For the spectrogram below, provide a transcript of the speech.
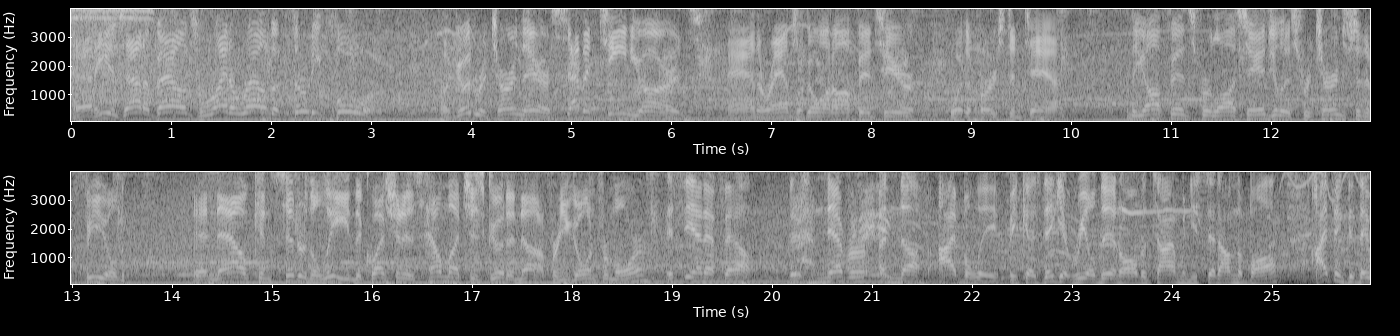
And he is out of bounds right around the 34. A good return there, 17 yards. And the Rams will go on offense here with a first and 10. The offense for Los Angeles returns to the field. And now consider the lead. The question is, how much is good enough? Are you going for more? It's the NFL. There's never enough, I believe, because they get reeled in all the time when you sit on the ball. I think that they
